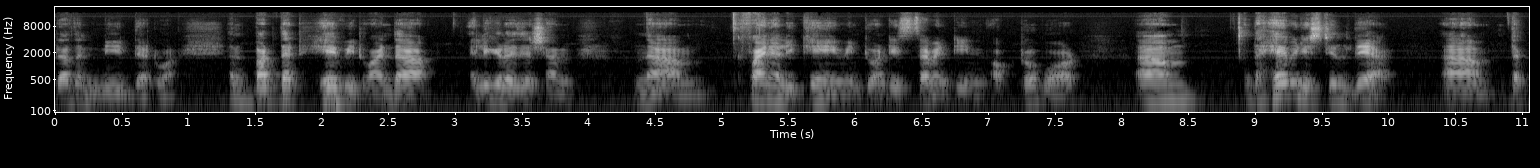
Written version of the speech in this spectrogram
doesn't need that one. And but that habit when the legalization um, finally came in 2017 October, um, the habit is still there. Um, the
